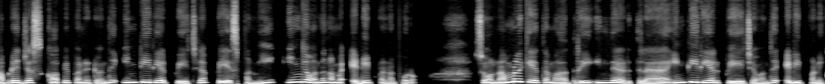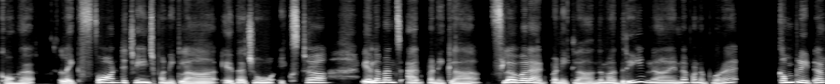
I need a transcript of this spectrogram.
அப்படியே ஜஸ்ட் காப்பி பண்ணிட்டு வந்து இன்டீரியர் பேஜில் பேஸ்ட் பண்ணி, இங்கே வந்து நம்ம எடிட் பண்ண போகிறோம் ஸோ நம்மளுக்கு ஏற்ற மாதிரி இந்த இடத்துல இன்டீரியர் பேஜை வந்து எடிட் பண்ணிக்கோங்க. லைக் ஃபாண்ட் சேஞ்ச் பண்ணிக்கலாம். ஏதாச்சும் எக்ஸ்ட்ரா எலிமெண்ட்ஸ் ஆட் பண்ணிக்கலாம். ஃப்ளவர் ஆட் பண்ணிக்கலாம். அந்த மாதிரி நான் என்ன பண்ண போகிறேன் கம்ப்ளீட்டாக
